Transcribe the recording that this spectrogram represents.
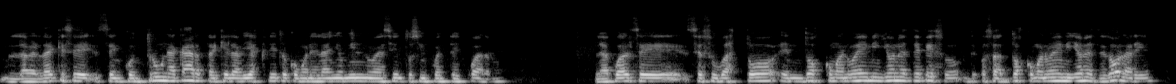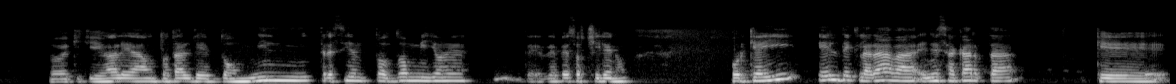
la verdad es que se, encontró una carta que él había escrito como en el año 1954, la cual se, subastó en 2,9 millones de pesos, o sea, 2,9 millones de dólares, lo que equivale a un total de 2.302 millones de, de pesos chilenos, porque ahí él declaraba en esa carta que,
